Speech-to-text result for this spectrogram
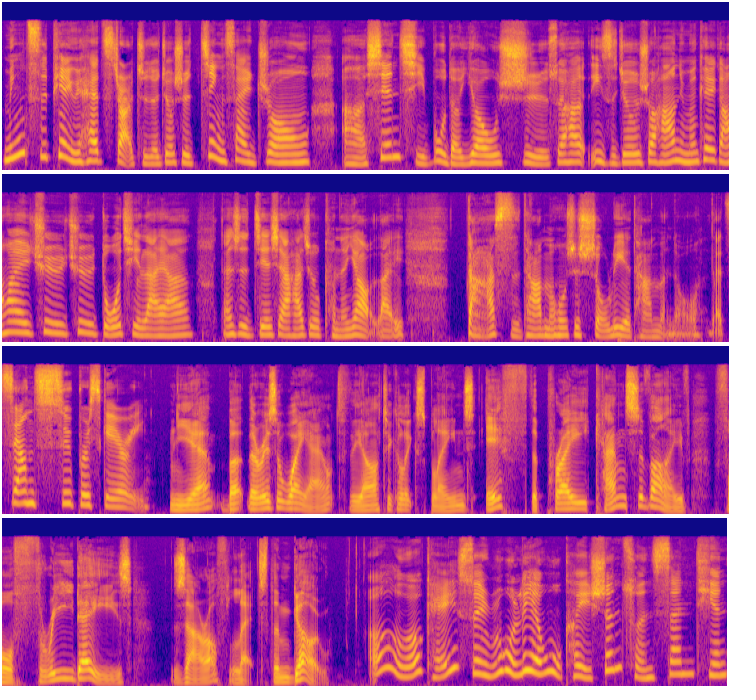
名词片语 head start 指的就是竞赛中啊先起步的优势，所以它的意思就是说，好，你们可以赶快去去躲起来啊，但是接下来他就可能要来打死他们，或是狩猎他们哦。That sounds super scary. Yeah, but there is a way out. The article explains if the prey can survive for three days, Zaroff lets them go. 哦，OK，所以如果猎物可以生存三天，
